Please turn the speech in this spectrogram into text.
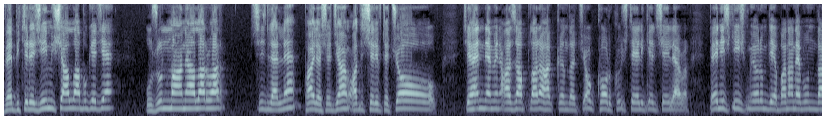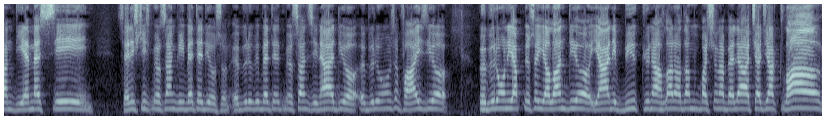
ve bitireceğim inşallah bu gece. Uzun manalar var. Sizlerle paylaşacağım. Hadis-i şerifte çok cehennemin azapları hakkında çok korkunç, tehlikeli şeyler var. Ben içki içmiyorum diye bana ne bundan diyemezsin. Sen içki içmiyorsan gıybet ediyorsun. Öbürü gıybet etmiyorsan zina diyor. Öbürü olmasa faiz diyor. Öbürü onu yapmıyorsa yalan diyor. Yani büyük günahlar adamın başına bela açacaklar.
